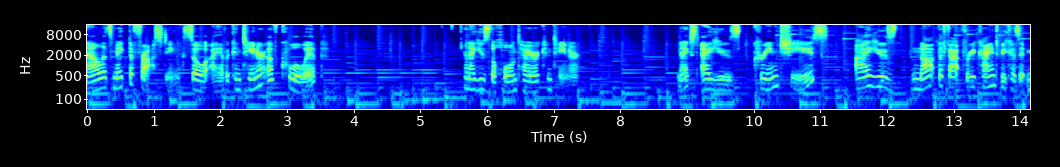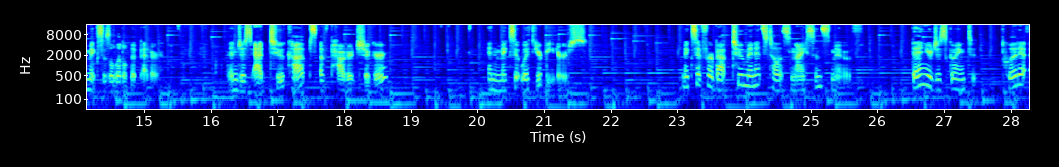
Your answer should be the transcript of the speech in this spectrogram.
Now let's make the frosting. So I have a container of Cool Whip, and I use the whole entire container. Next, I use cream cheese. I use not the fat-free kind because it mixes a little bit better. Then just add two cups of powdered sugar and mix it with your beaters. Mix it for about two minutes till it's nice and smooth. Then you're just going to put it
